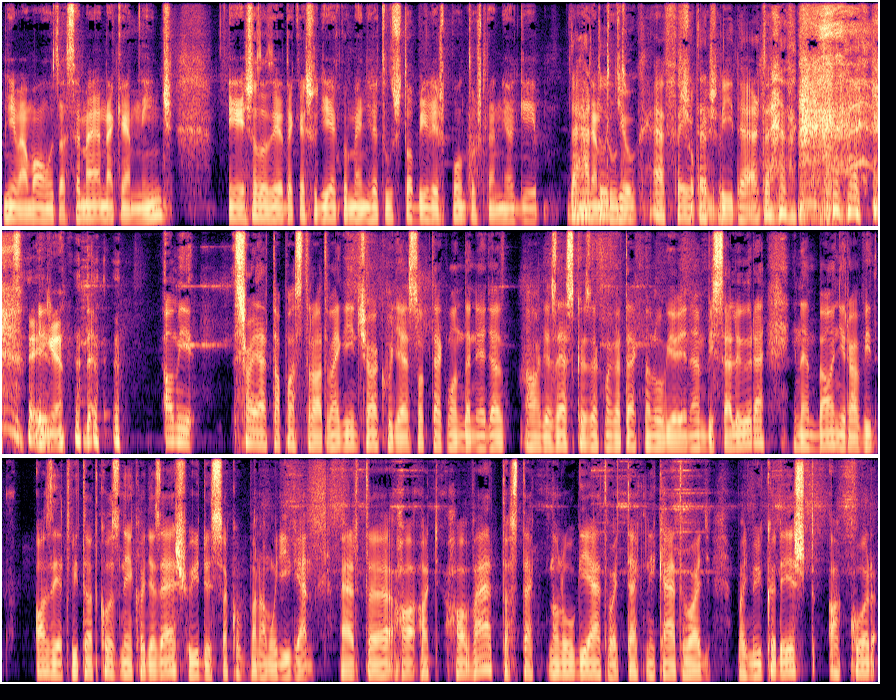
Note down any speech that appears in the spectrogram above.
nyilván van hozzá szeme, nekem nincs, és az az érdekes, hogy ilyenkor mennyire tud stabil és pontos lenni a gép. De hát nem tudjuk, F8 Beater. Igen. De, ami saját tapasztalat megint csak, ugye szokták mondani, hogy az, hogy az eszközök meg a technológiai nem visz előre, én ebben annyira vid- azért vitatkoznék, hogy az első időszakokban amúgy igen. Mert ha, ha, ha váltasz technológiát, vagy technikát, vagy, vagy működést, akkor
